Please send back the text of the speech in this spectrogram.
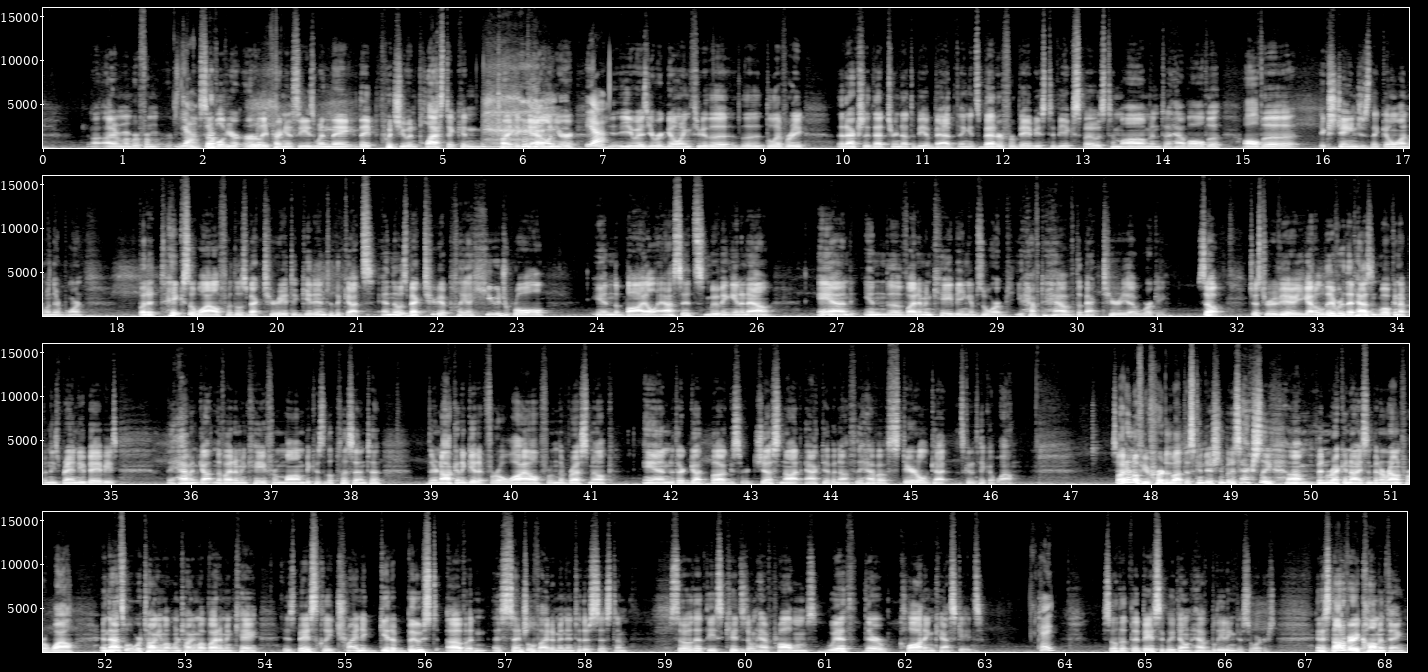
I remember from Yeah. several of your early pregnancies when they, they put you in plastic and tried to gown your Yeah. you as you were going through the, the delivery that actually that turned out to be a bad thing it's better for babies to be exposed to mom and to have all the all the exchanges that go on when they're born But it takes a while for those bacteria to get into the guts, and those bacteria play a huge role in the bile acids moving in and out and in the vitamin K being absorbed. You have to have the bacteria working. So, just to review, you got a liver that hasn't woken up in these brand new babies. They haven't gotten the vitamin K from mom because of the placenta. They're not going to get it for a while from the breast milk, and their gut bugs are just not active enough. They have a sterile gut. It's going to take a while. So I don't know if you've heard about this condition, but it's actually um, been recognized and been around for a while. And that's what we're talking about when we're talking about vitamin K, is basically trying to get a boost of an essential vitamin into their system so that these kids don't have problems with their clotting cascades, Okay. so that they basically don't have bleeding disorders. And it's not a very common thing,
